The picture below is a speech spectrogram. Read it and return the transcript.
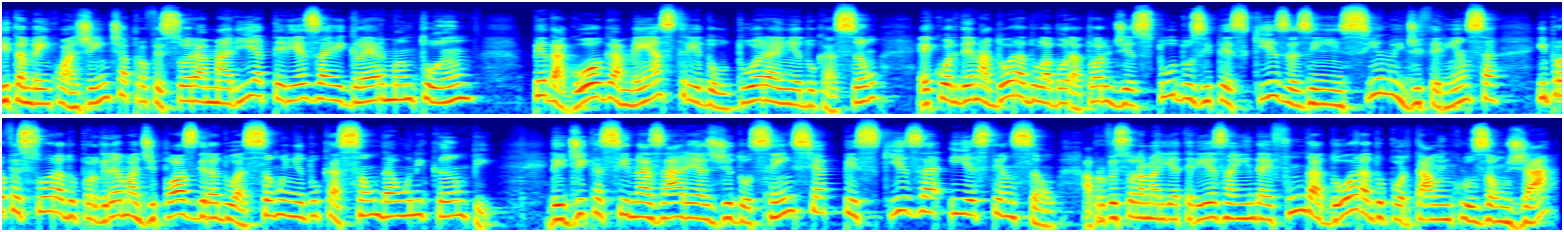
E também com a gente a professora Maria Tereza Egler Mantuan, Pedagoga, mestre e doutora em educação, é coordenadora do Laboratório de Estudos e Pesquisas em Ensino e Diferença e professora do Programa de Pós-Graduação em Educação da Unicamp. Dedica-se nas áreas de docência, pesquisa e extensão. A professora Maria Tereza ainda é fundadora do portal Inclusão Já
